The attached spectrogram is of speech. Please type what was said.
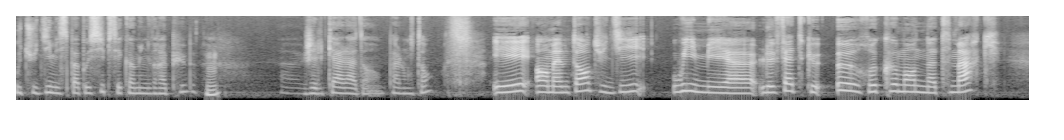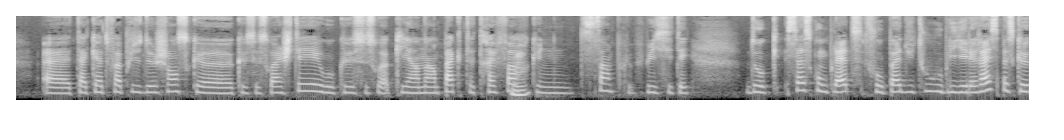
où tu te dis mais c'est pas possible, c'est comme une vraie pub. Mm. J'ai le cas là dans pas longtemps. Et en même temps, tu dis oui, mais le fait que eux recommandent notre marque, euh, t'as quatre fois plus de chances que, que ce soit acheté ou que ce soit qu'il y ait un impact très fort Mm. qu'une simple publicité. Donc ça se complète, faut pas du tout oublier les restes parce que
